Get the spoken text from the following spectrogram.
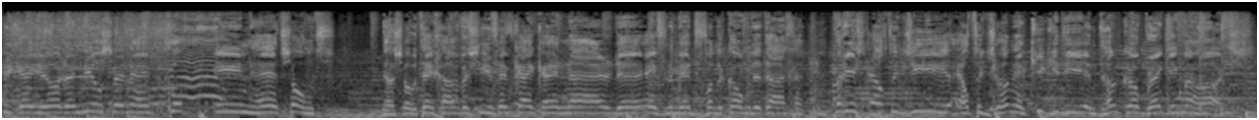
muziek, Jordan Nielsen en Kop in het Zand. Nou, zometeen gaan we zien even kijken naar de evenementen van de komende dagen. Maar eerst Elton, G, John en Kiki D en Danko Breaking My Heart.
